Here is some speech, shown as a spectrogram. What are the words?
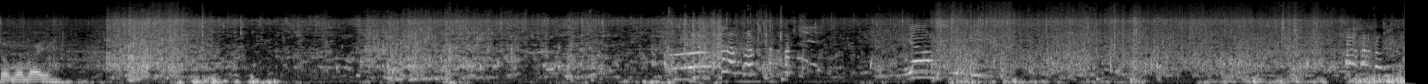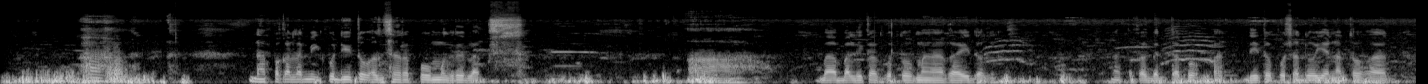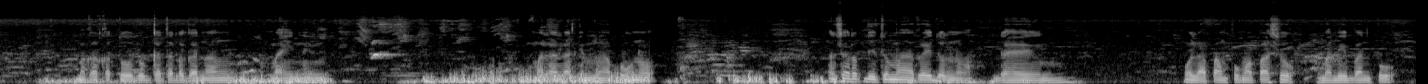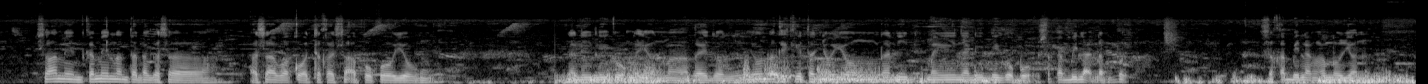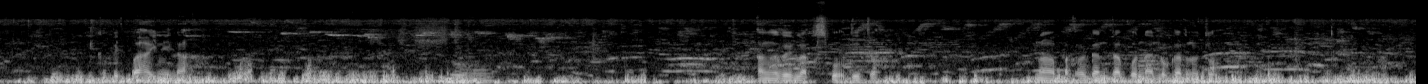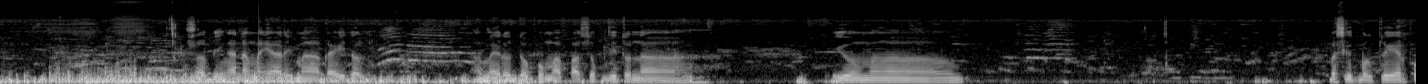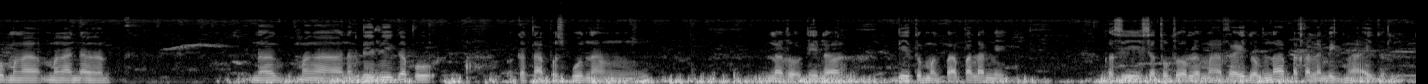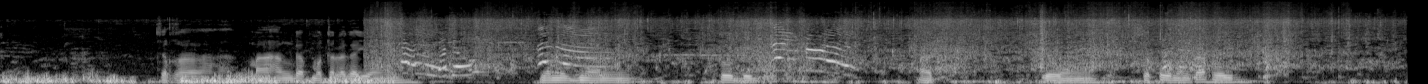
So, bye-bye. Napakalamig po dito. Ang sarap po mag-relax. Ah, babalikan ko to mga ka-idol. Napakaganda po. At dito po sa duyan na to at makakatulog ka talaga ng mahining malalaking mga puno. Ang sarap dito mga ka-idol no dahil wala pang pumapasok maliban po sa amin kami lang talaga sa asawa ko at saka sa apo ko yung naliligo ngayon mga kaidol. Yung nakikita nyo yung nali, may naliligo po sa kabila lang. Sa kabilang ano yun. Kapitbahay nila. So, ang relax po dito. Napakaganda po na lugar na to. Sabi nga ng mayari mga kaidol, ah, mayroon daw pumapasok dito na yung mga basketball player po mga mga nag nag mga nagliliga po pagkatapos po ng laro nila dito magpapalamig. Kasi sa totoo lang mga ka-idol napakalamig mga idol tsaka mahanggap mo talaga yung lamig ng tubig. At yung sa punong kahoy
